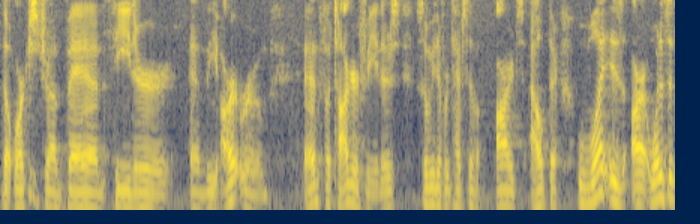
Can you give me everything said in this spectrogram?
the orchestra, band, theater, and the art room and photography. There's so many different types of arts out there. What is art? What is an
